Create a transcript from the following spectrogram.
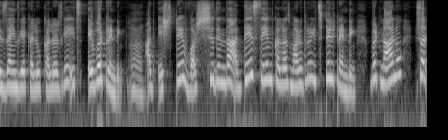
ಡಿಸೈನ್ಸ್ಗೆ ಕೆಲವು ಕಲರ್ಸ್ಗೆ ಇಟ್ಸ್ ಎವರ್ ಟ್ರೆಂಡಿಂಗ್ ಅದು ಎಷ್ಟೇ ವರ್ಷದಿಂದ ಅದೇ ಸೇಮ್ ಕಲರ್ಸ್ ಮಾಡಿದ್ರು ಇಟ್ಸ್ ಸ್ಟಿಲ್ ಟ್ರೆಂಡಿಂಗ್ ಬಟ್ ನಾನು ಸ್ವಲ್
